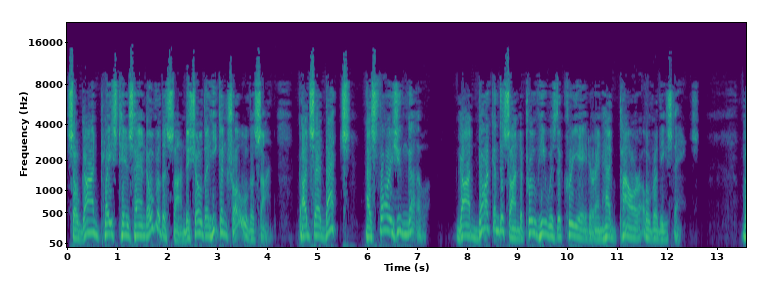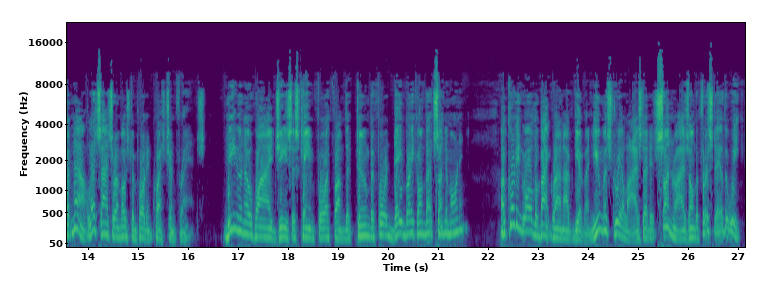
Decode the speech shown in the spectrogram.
So God placed his hand over the sun to show that he controlled the sun. God said, that's as far as you can go. God darkened the sun to prove he was the creator and had power over these things. But now, let's answer a most important question, friends. Do you know why Jesus came forth from the tomb before daybreak on that Sunday morning? According to all the background I've given, you must realize that at sunrise on the first day of the week,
